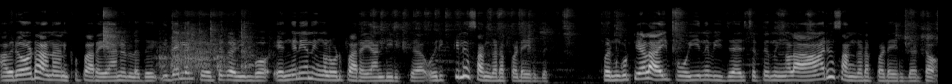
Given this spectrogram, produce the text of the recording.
അവരോടാണ് എനിക്ക് പറയാനുള്ളത്. ഇതെല്ലാം കേട്ട് കഴിയുമ്പോൾ എങ്ങനെയാണ് നിങ്ങളോട് പറയാണ്ടിരിക്കുക? ഒരിക്കലും സങ്കടപ്പെടരുത്. പെൺകുട്ടികളായി പോയി എന്ന് വിചാരിച്ചിട്ട് നിങ്ങൾ ആരും സങ്കടപ്പെടരുത് കേട്ടോ.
